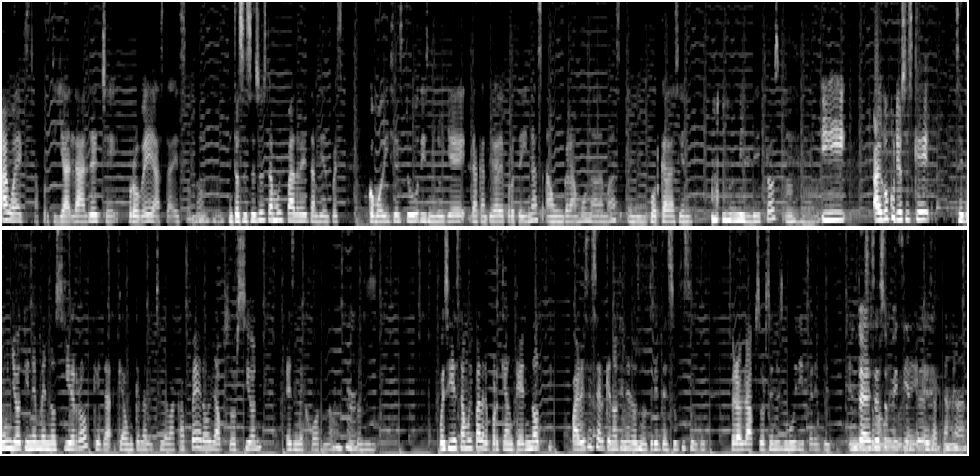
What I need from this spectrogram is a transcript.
agua extra porque ya la leche provee hasta eso, ¿no? Entonces eso está muy padre también, pues como dices tú, disminuye la cantidad de proteínas a un gramo nada más por cada 100 mililitros. Y algo curioso es que según yo, tiene menos hierro que, la, que aunque la leche de vaca, pero la absorción es mejor, ¿no? Entonces, pues sí, está muy padre, porque aunque no parece ser que no tiene los nutrientes suficientes, pero la absorción es muy diferente. En Entonces es suficiente. Exactamente.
